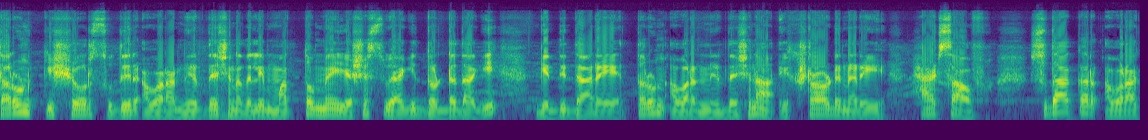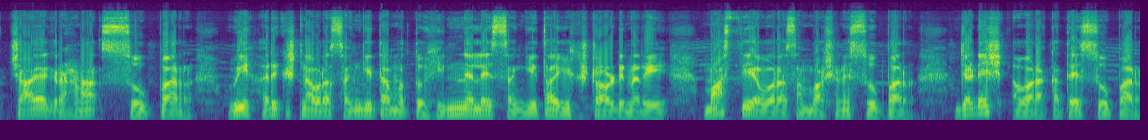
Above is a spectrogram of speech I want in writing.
ತರುಣ್ ಕಿಶೋರ್ ಸುಧೀರ್ ಅವರ ನಿರ್ದೇಶನದಲ್ಲಿ ಮತ್ತೊಮ್ಮೆ ಯಶಸ್ವಿಯಾಗಿ ದೊಡ್ಡದಾಗಿ ಗೆದ್ದಿದ್ದಾರೆ. ತರುಣ್ ಅವರ ನಿರ್ದೇಶನ ಎಕ್ಸ್ಟ್ರಾರ್ಡಿನರಿ, ಹ್ಯಾಟ್ಸ್ ಆಫ್. ಸುಧಾಕರ್ ಅವರ ಛಾಯಾಗ್ರಹಣ ಸೂಪರ್. ವಿ. ಹರಿಕೃಷ್ಣ ಅವರ ಸಂಗೀತ ಮತ್ತು ಹಿನ್ನೆಲೆ ಸಂಗೀತ ಎಕ್ಸ್ಟ್ರಾರ್ಡಿನರಿ. ಮಾಸ್ತಿ ಅವರ ಸಂಭಾಷಣೆ ಸೂಪರ್. ಜಡೇಶ್ ಅವರ ಕತೆ ಸೂಪರ್.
